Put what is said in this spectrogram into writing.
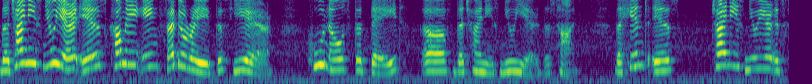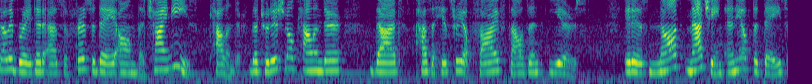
the Chinese New Year is coming in February this year. Who knows the date of the Chinese New Year this time? The hint is Chinese New Year is celebrated as the first day on the Chinese calendar, the traditional calendar that has a history of 5,000 years. It is not matching any of the dates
